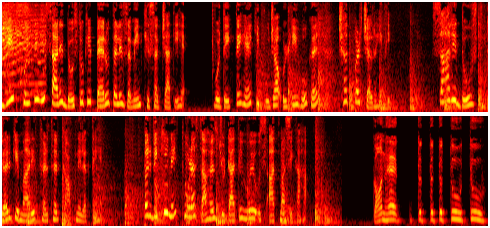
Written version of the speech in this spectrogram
गेट खुलते ही सारे दोस्तों के पैरों तले ज़मीन खिसक जाती है। वो देखते हैं कि पूजा उल्टी होकर छत पर चल रही थी। सारे दोस्त डर के मारे थर थर कांपने लगते हैं। पर विक्की ने थोड़ा साहस जुटाते हुए उस आत्मा से कहा कौन है तू तू तू तू तू?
